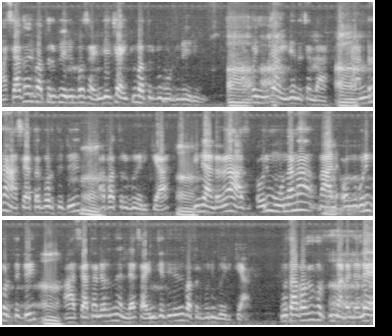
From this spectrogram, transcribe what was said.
ആശാത്ത ഒരു പത്ത് രൂപ വരുമ്പോ സൈൻ ചേച്ചി അയക്കും പത്ത് രൂപ കൂടുതൽ വരും അപ്പൊ എന്റെ ഐഡിയ എന്താ വെച്ചാ. രണ്ടെണ്ണം ആശാത്ത കൊടുത്തിട്ട് ആ. പത്ത് രൂപ മേടിക്ക. പിന്നെ രണ്ടെണ്ണം ഒരു മൂന്നെണ്ണം നാല് ഒന്നുകൂടി കൊടുത്തിട്ട് ആശാത്തന്റെ സൈൻ ചേച്ചിയിൽ നിന്ന് പത്ത് രൂപ മേടിക്ക. അല്ലേ?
